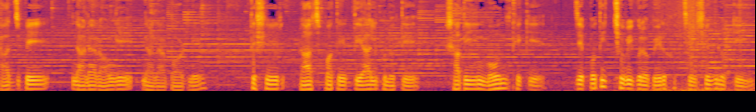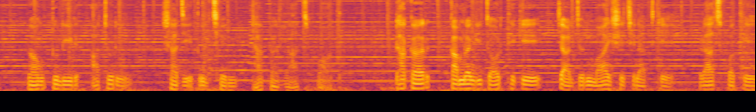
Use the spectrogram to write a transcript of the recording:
সাজবে নানা রঙে, নানা বর্ণে, দেশের রাজপথের দেয়ালগুলোতে স্বাধীন মন থেকে যে প্রতিচ্ছবিগুলো বের হচ্ছে সেগুলোকেই রং তুলির আচরে সাজিয়ে তুলছেন ঢাকার রাজপথ। ঢাকার কামরাঙ্গি চর থেকে চারজন মা এসেছেন আজকে রাজপথের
